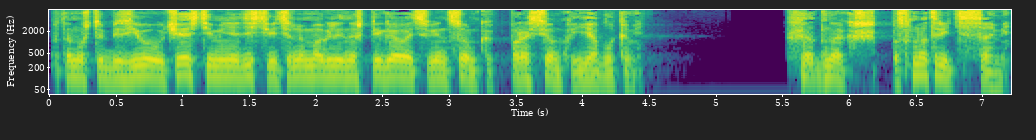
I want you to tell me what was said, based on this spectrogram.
потому что без его участия меня действительно могли нашпиговать свинцом, как поросенка яблоками. Однако ж, посмотрите сами.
